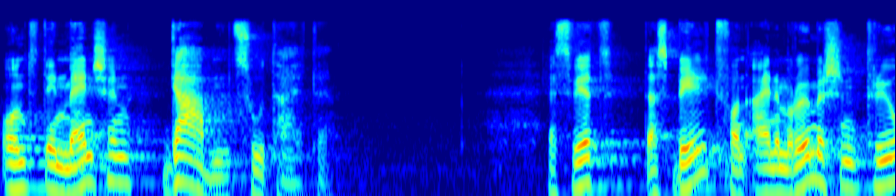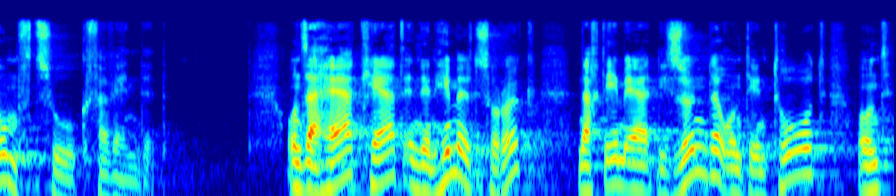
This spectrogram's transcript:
und den Menschen Gaben zuteilte. Es wird das Bild von einem römischen Triumphzug verwendet. Unser Herr kehrt in den Himmel zurück, nachdem er die Sünde und den Tod und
